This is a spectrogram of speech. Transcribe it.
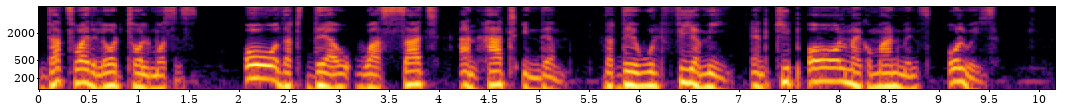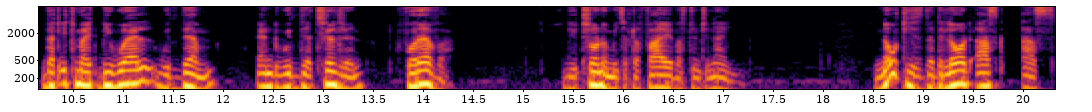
That's why the Lord told Moses, Oh, that there was such an heart in them, that they would fear me and keep all my commandments always, that it might be well with them and with their children forever. Deuteronomy chapter 5 verse 29. Notice that the Lord asks us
